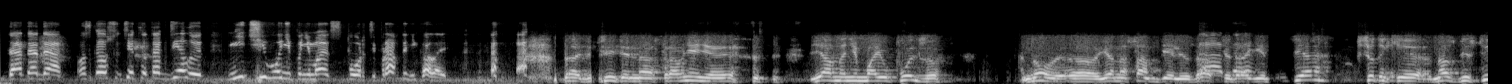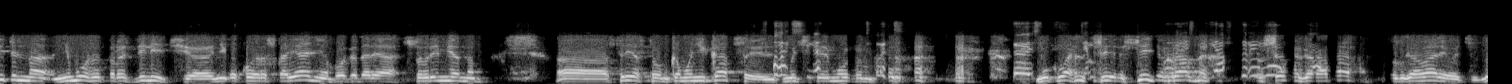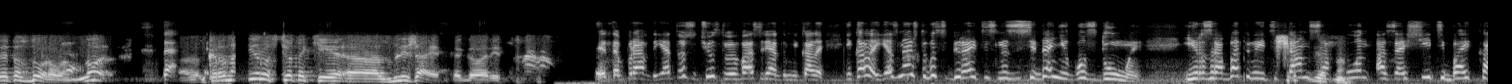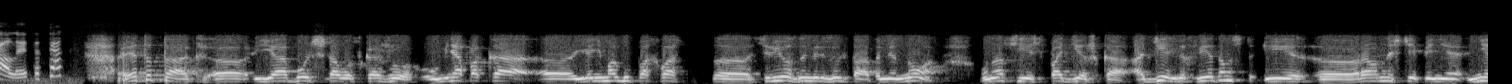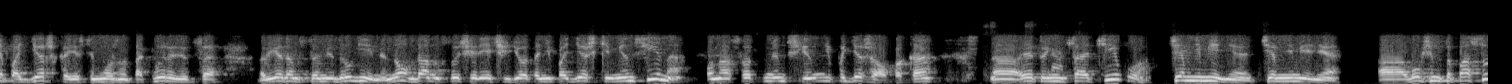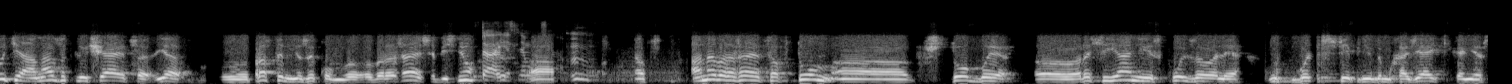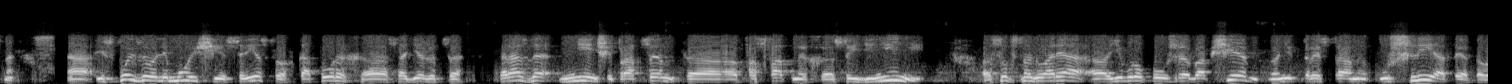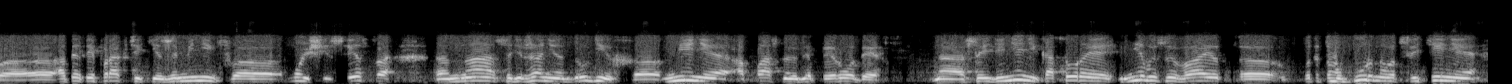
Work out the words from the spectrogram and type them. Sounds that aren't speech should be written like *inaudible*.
да-да-да. Он сказал, что те, кто так делают, ничего не понимают в спорте. Правда, Николай? Да, действительно, сравнение явно не в мою пользу. Ну, э, я на самом деле, здравствуйте, да, дорогие да. друзья. Все-таки нас действительно не может разделить э, никакое расстояние благодаря современным э, средствам коммуникации. Точно, Мы теперь можем буквально сидя в разных городах разговаривать. Ну, это здорово. Но э, коронавирус все-таки сближает, как говорится. Это правда. Я тоже чувствую вас рядом, Николай. Николай, я знаю, что вы собираетесь на заседание Госдумы и разрабатываете там закон о защите Байкала. Это так? Это так. Э, я больше того скажу. У меня пока, э, я не могу похвастаться серьезными результатами, но у нас есть поддержка отдельных ведомств и э, равной степени не поддержка, если можно так выразиться, ведомствами другими. Но в данном случае речь идет о неподдержке Минфина. У нас вот Минфин не поддержал пока э, эту инициативу. Тем не менее, тем не менее, э, в общем-то, по сути, она заключается, я э, простым языком выражаюсь, объясню. Да, если можно. Э, она выражается в том, э, чтобы э, россияне использовали ну, в большей степени домохозяйки, конечно, а, использовали моющие средства, в которых а, содержится гораздо меньший процент а, фосфатных соединений. Собственно говоря, Европа уже вообще, некоторые страны ушли от этого, от этой практики, заменив моющие средства на содержание других, менее опасных для природы соединений, которые не вызывают э, вот этого бурного цветения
